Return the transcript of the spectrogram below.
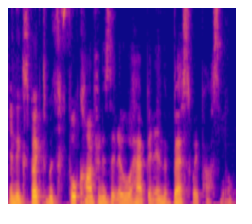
and expect with full confidence that it will happen in the best way possible.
